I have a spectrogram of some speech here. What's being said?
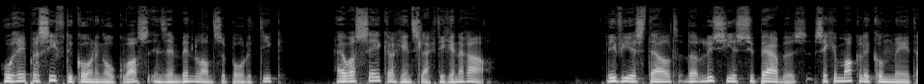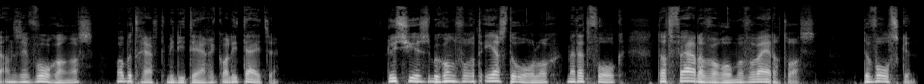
Hoe repressief de koning ook was in zijn binnenlandse politiek, hij was zeker geen slechte generaal. Livius stelt dat Lucius Superbus zich gemakkelijk kon meten aan zijn voorgangers wat betreft militaire kwaliteiten. Lucius begon voor het eerst de oorlog met het volk dat verder van Rome verwijderd was, de Volsken.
